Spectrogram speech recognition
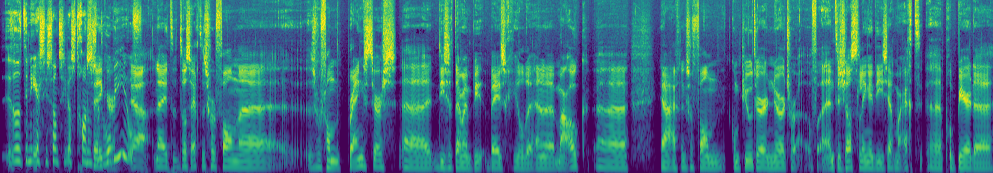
dat het in eerste instantie was het gewoon een soort hobby? Of? Ja, nee, het, het, was echt een soort van, uh, een soort van pranksters uh, die zich daarmee bezig hielden. En, uh, maar ook ja, eigenlijk een soort van computer nerds of enthousiastelingen die zeg maar echt probeerden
